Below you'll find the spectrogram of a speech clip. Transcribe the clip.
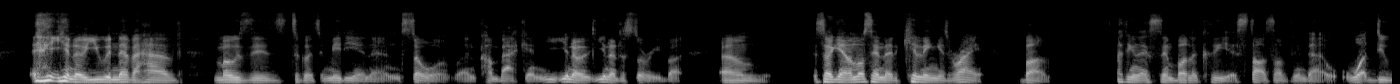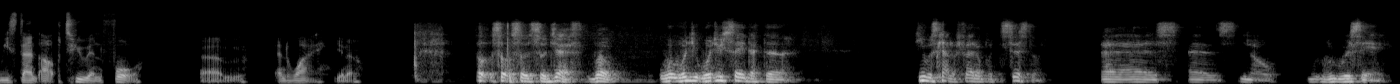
you know you would never have moses to go to midian and so and come back and you know you know the story but um so again i'm not saying that the killing is right but I think that symbolically it starts something that what do we stand up to and for, um, and why, you know. So so so so Jess, bro, would you would you say that the he was kind of fed up with the system, as as you know we're seeing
